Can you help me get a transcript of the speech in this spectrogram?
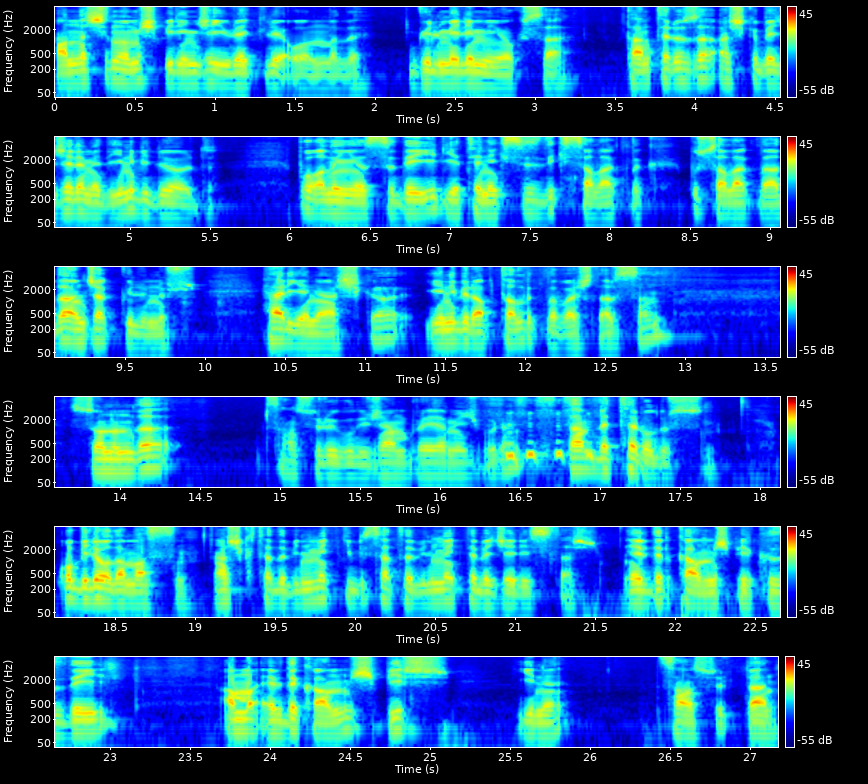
Anlaşılmamış bir ince yürekli olmalı. Gülmeli mi yoksa? Tanteroza aşkı beceremediğini biliyordu. Bu alın yazısı değil yeteneksizlik salaklık. Bu salaklığa da ancak gülünür. Her yeni aşka yeni bir aptallıkla başlarsan sonunda sansür uygulayacağım buraya mecburen. Tam beter olursun. O bile olamazsın. Aşkı tadabilmek gibi satabilmek de beceri ister. Evde kalmış bir kız değil ama evde kalmış bir yine sansür ben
